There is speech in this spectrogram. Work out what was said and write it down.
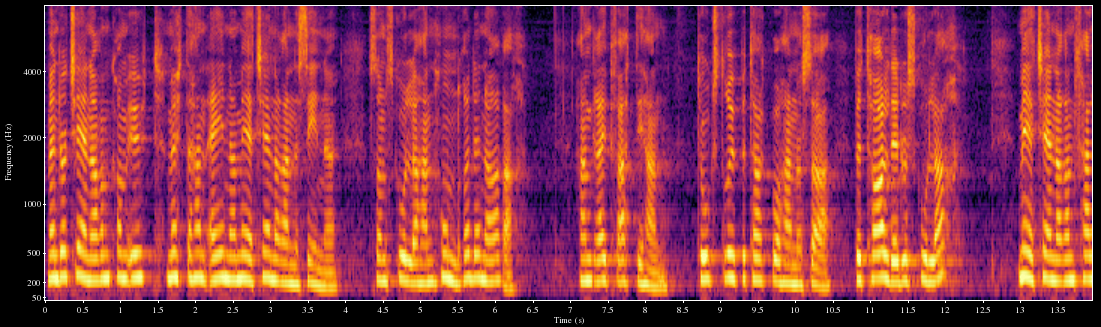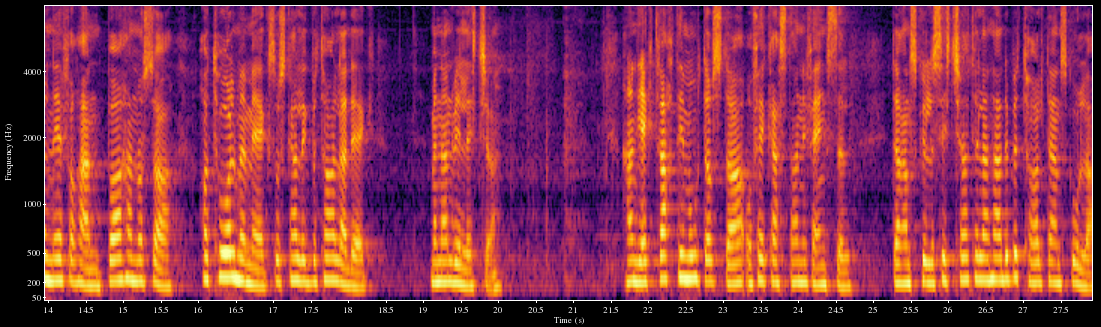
Men da tjeneren kom ut, møtte han en av medtjenerne sine, som skulle han hundre denarer. Han greip fatt i han, tok strupetak på han og sa, Betal det du skulder. Medtjeneren falt ned for han, ba han og sa, Ha tål med meg, så skal jeg betale deg men han ville ikke. Han gikk tvert imot av stad og fikk kaste han i fengsel, der han skulle sitte til han hadde betalt det han skulle.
